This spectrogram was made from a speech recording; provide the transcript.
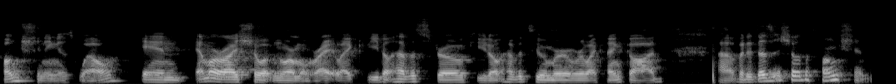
functioning as well. And MRIs show up normal, right? Like you don't have a stroke, you don't have a tumor. We're like, thank God. Uh, but it doesn't show the function.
